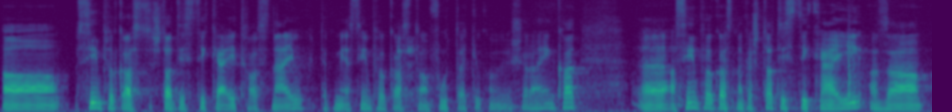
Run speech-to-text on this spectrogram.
a Simplecast statisztikáit használjuk, tehát mi a Simplecaston futtatjuk a műsorainkat, a Simplecastnak a statisztikái az a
